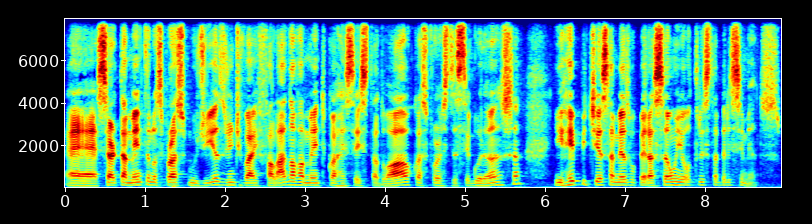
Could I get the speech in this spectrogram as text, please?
é, certamente nos próximos dias a gente vai falar novamente com a Receita Estadual, com as forças de segurança e repetir essa mesma operação em outros estabelecimentos.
